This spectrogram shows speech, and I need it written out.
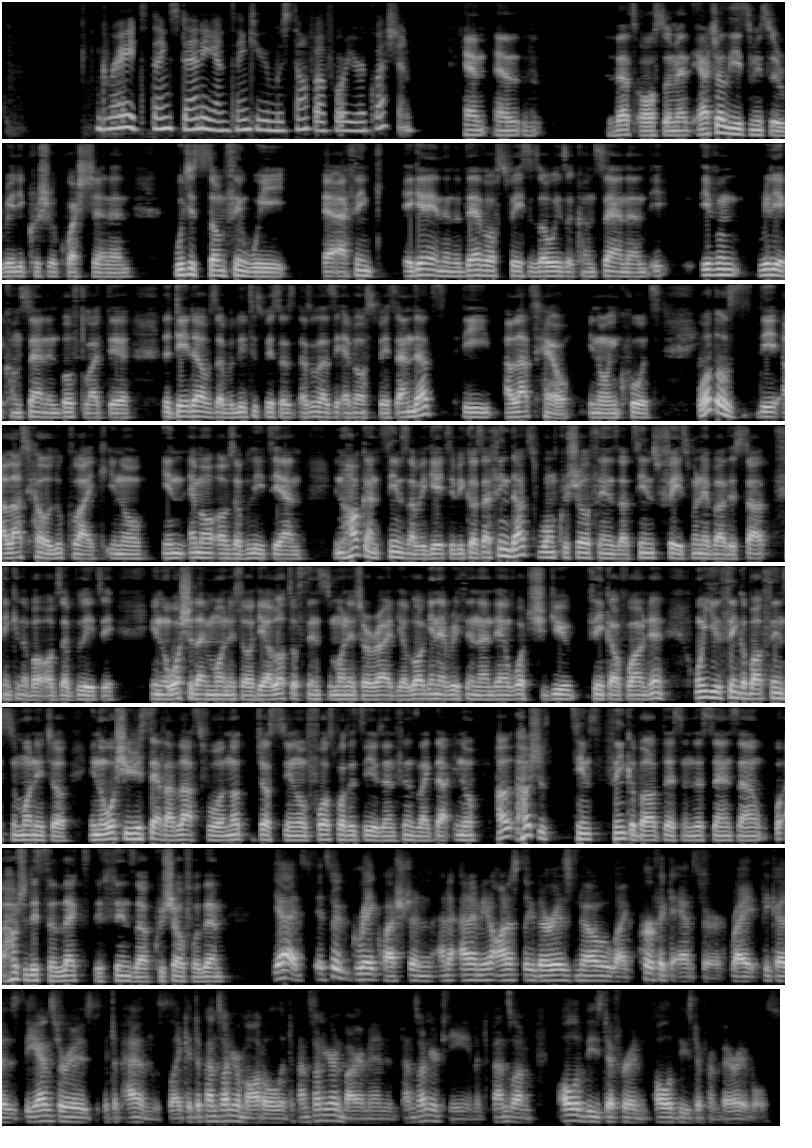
Great. Thanks, Danny. And thank you, Mustafa, for your question. And, and that's awesome. And it actually leads me to a really crucial question, and which is something we, I think, again, in the DevOps space is always a concern. And it, even really a concern in both like the the data observability space as, as well as the ML space, and that's the alert hell, you know, in quotes. What does the alert hell look like, you know, in ML observability, and you know how can teams navigate it? Because I think that's one crucial thing that teams face whenever they start thinking about observability you know, what should I monitor? There are a lot of things to monitor, right? You're logging everything and then what should you think of? And then when you think about things to monitor, you know, what should you set at last for? Not just, you know, false positives and things like that. You know, how, how should teams think about this in this sense? And how should they select the things that are crucial for them? Yeah, it's it's a great question, and and I mean honestly, there is no like perfect answer, right? Because the answer is it depends. Like it depends on your model, it depends on your environment, it depends on your team, it depends on all of these different all of these different variables.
